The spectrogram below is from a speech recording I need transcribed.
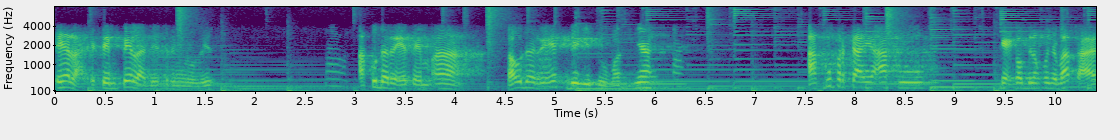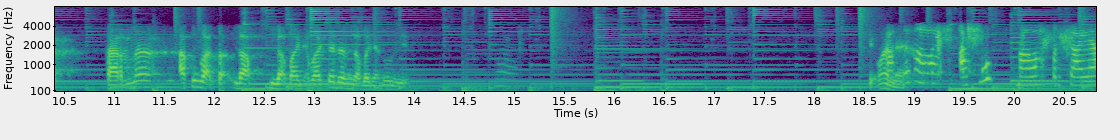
ya lah SMP lah dia sering nulis. Hmm. Aku dari SMA, kau dari SD gitu. Maksudnya aku percaya aku kayak kau bilang punya bakat karena aku nggak nggak nggak banyak baca dan nggak banyak nulis. Hmm. Kayak mana? Aku malah aku malah percaya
